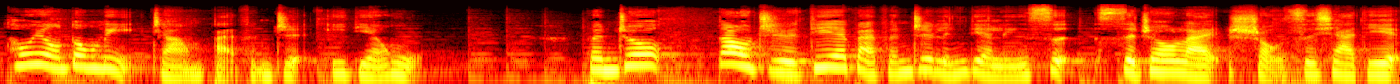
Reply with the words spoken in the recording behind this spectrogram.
通用动力涨百分之一点五。本周道指跌百分之零点零四，四周来首次下跌。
